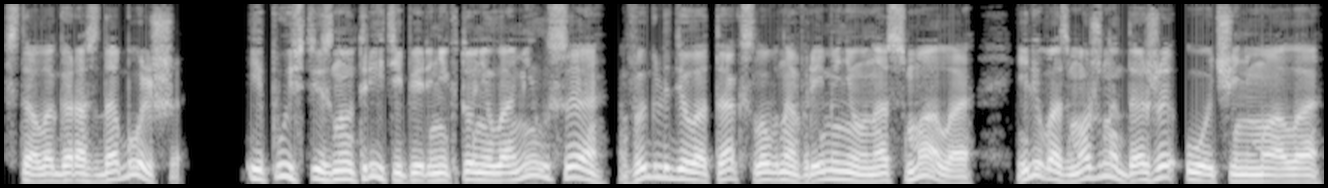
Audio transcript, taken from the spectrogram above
стало гораздо больше. И пусть изнутри теперь никто не ломился, выглядело так, словно времени у нас мало, или, возможно, даже очень мало.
